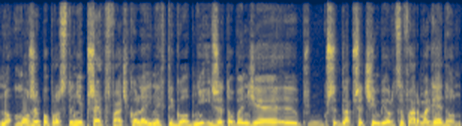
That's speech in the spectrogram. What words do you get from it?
no, może po prostu nie przetrwać kolejnych tygodni i że to będzie dla przedsiębiorców Armagedon.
